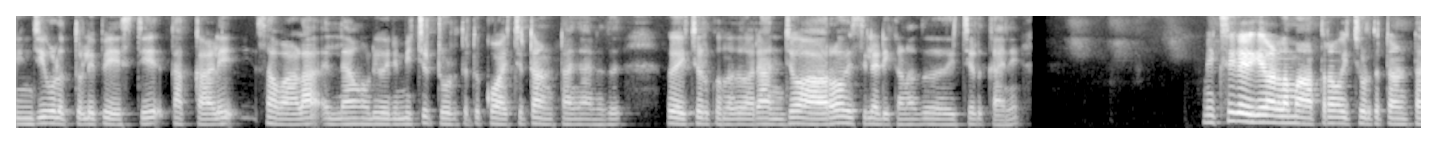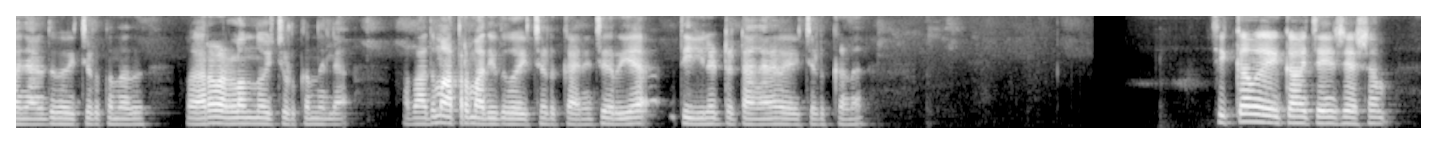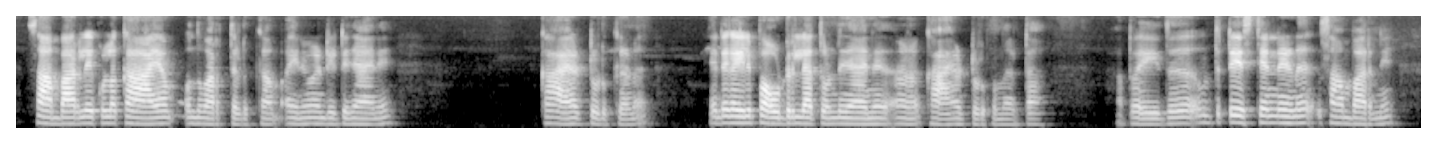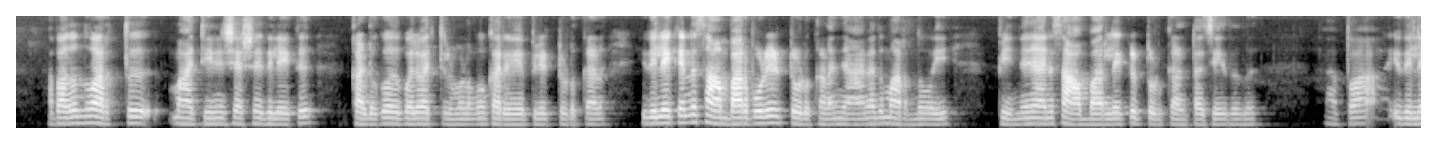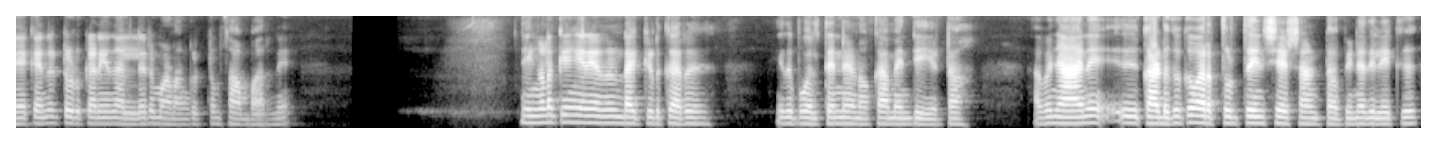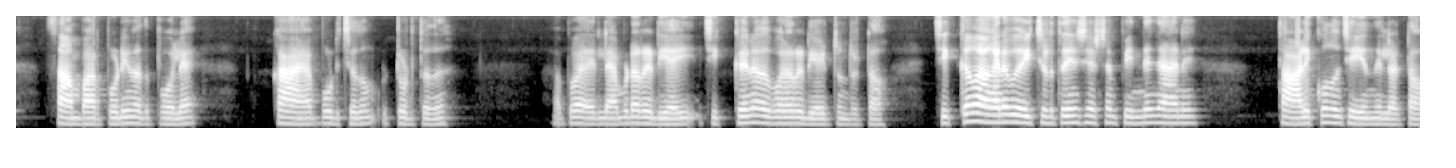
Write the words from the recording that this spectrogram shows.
ഇഞ്ചി വെളുത്തുള്ളി പേസ്റ്റ് തക്കാളി സവാള എല്ലാം കൂടി ഒരുമിച്ച് ഇട്ട് കൊടുത്തിട്ട് കുഴച്ചിട്ടാണ് കേട്ടോ ഞാനത് വേവിച്ചെടുക്കുന്നത്. ഒരു അഞ്ചോ ആറോ വിസിലടിക്കണം അത് വേവിച്ചെടുക്കാൻ. മിക്സി കഴുകിയ വെള്ളം മാത്രം ഒഴിച്ചു കൊടുത്തിട്ടാണ് കേട്ടോ ഞാനിത് വേവിച്ചെടുക്കുന്നത്. വേറെ വെള്ളമൊന്നും ഒഴിച്ചു കൊടുക്കുന്നില്ല. അപ്പോൾ അത് മാത്രം മതി ഇത് വേവിച്ചെടുക്കാൻ. ചെറിയ തീയിലിട്ടിട്ട് അങ്ങനെ വേവിച്ചെടുക്കുകയാണ്. ചിക്കൻ വേവിക്കാൻ വെച്ചതിന് ശേഷം സാമ്പാറിലേക്കുള്ള കായം ഒന്ന് വറുത്തെടുക്കാം. അതിന് വേണ്ടിയിട്ട് ഞാൻ കായം ഇട്ട് കൊടുക്കുകയാണ് എന്റെ കയ്യിൽ പൗഡർ ഇല്ലാത്തതുകൊണ്ട് ഞാൻ കായം ഇട്ട് കൊടുക്കുന്നത് കേട്ടോ. അപ്പോൾ ഇത് ടേസ്റ്റ് തന്നെയാണ് സാമ്പാറിന്. അപ്പോൾ അതൊന്ന് വറുത്ത് മാറ്റിയതിന് ശേഷം ഇതിലേക്ക് കടുകും അതുപോലെ വറ്റൽമുളകും കറിവേപ്പില ഇട്ട് കൊടുക്കുകയാണ് ഇതിലേക്ക് തന്നെ സാമ്പാർ പൊടി ഇട്ട് കൊടുക്കണം. ഞാനത് മറന്നുപോയി. പിന്നെ ഞാൻ സാമ്പാറിലേക്ക് ഇട്ട് കൊടുക്കുകയാണ് കേട്ടോ ചെയ്തത്. അപ്പോൾ ഇതിലേക്ക് തന്നെ ഇട്ട് കൊടുക്കുകയാണെങ്കിൽ നല്ലൊരു മണം കിട്ടും സാമ്പാറിന്. നിങ്ങളൊക്കെ എങ്ങനെയാണ് ഉണ്ടാക്കിയെടുക്കാറ്? ഇതുപോലെ തന്നെയാണോ? കമന്റ് ചെയ്യട്ടോ. അപ്പോൾ ഞാൻ കടുകൊക്കെ വറുത്ത് കൊടുത്തതിന് ശേഷമാണ് കേട്ടോ പിന്നെ അതിലേക്ക് സാമ്പാർ പൊടിയും അതുപോലെ കായ പൊടിച്ചതും ഇട്ടുകൊടുത്തത് അപ്പോൾ എല്ലാം ഇവിടെ റെഡിയായി ചിക്കൻ അതുപോലെ റെഡി ആയിട്ടുണ്ട് കേട്ടോ ചിക്കൻ അങ്ങനെ വേവിച്ചെടുത്തതിന് ശേഷം പിന്നെ ഞാൻ താളിക്കൊന്നും ചെയ്യുന്നില്ല കേട്ടോ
